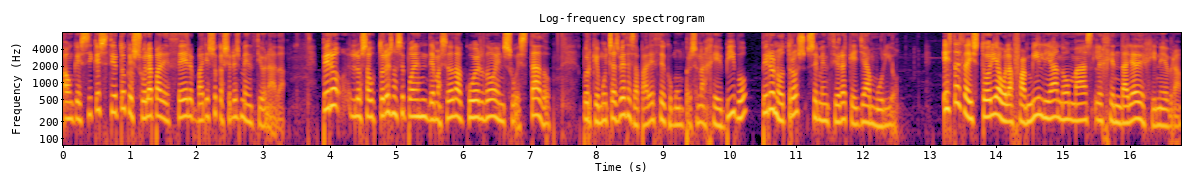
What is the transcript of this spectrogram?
aunque sí que es cierto que suele aparecer varias ocasiones mencionada. Pero los autores no se ponen demasiado de acuerdo en su estado, porque muchas veces aparece como un personaje vivo, pero en otros se menciona que ya murió. Esta es la historia o la familia no más legendaria de Ginebra,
